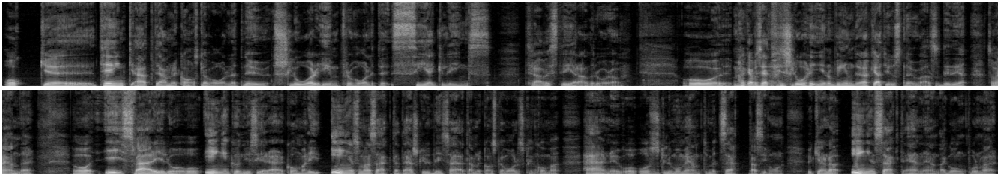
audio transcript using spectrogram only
Och eh, tänk att det amerikanska valet nu slår in för att vara lite seglingstravesterande då. då. Och man kan väl säga att vi slår in genom vindökat just nu, alltså det är det som händer. Och i Sverige då, och ingen kunde ju se det här komma. Det är ju ingen som har sagt att det här skulle bli så här, att amerikanska valet skulle komma här nu och, och så skulle momentumet sättas ifrån Ukraina. Det har ingen sagt en enda gång på de här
